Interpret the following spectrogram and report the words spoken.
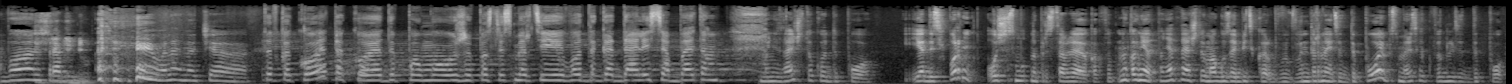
вон проблема. Вон чё. Ты в какое такое депо? Мы уже после смерти его догадались об этом. Мы не знаем, что такое депо. Я до сих пор очень смутно представляю, как... Ну, как нет, понятно, что я могу забить в интернете депо и посмотреть, как выглядит депо.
